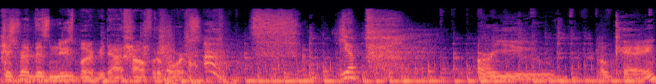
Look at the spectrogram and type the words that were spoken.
just read this news blurb your dad filed for divorce. Oh. Yep. Are you okay?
